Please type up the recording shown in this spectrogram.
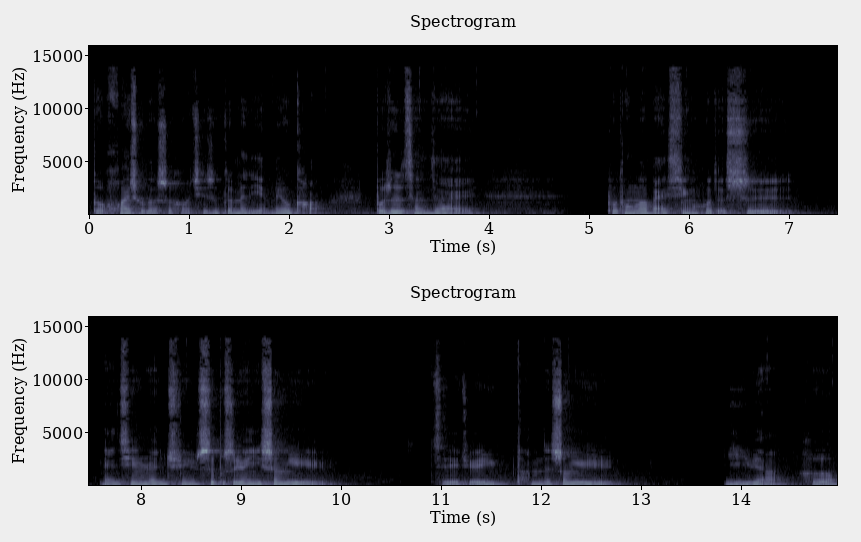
的坏处的时候，其实根本也没有考，不是站在普通老百姓或者是年轻人群是不是愿意生育，解决他们的生育意愿和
